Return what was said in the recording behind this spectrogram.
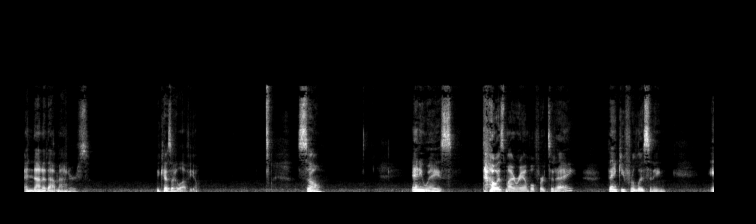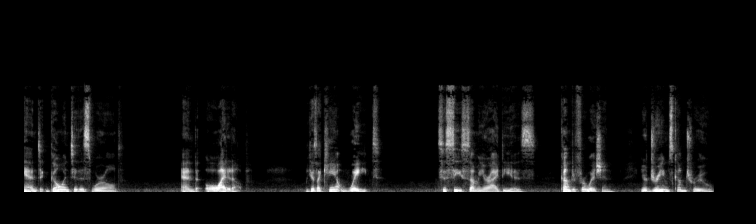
And none of that matters because I love you. So, anyways, that was my ramble for today. Thank you for listening. And go into this world and light it up. Because I can't wait to see some of your ideas come to fruition, your dreams come true,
